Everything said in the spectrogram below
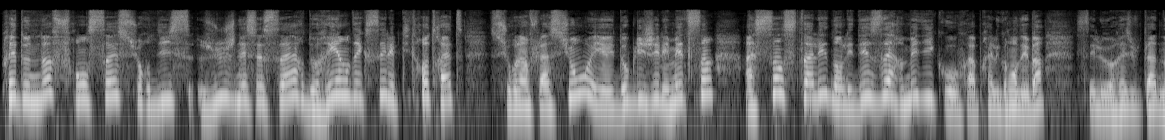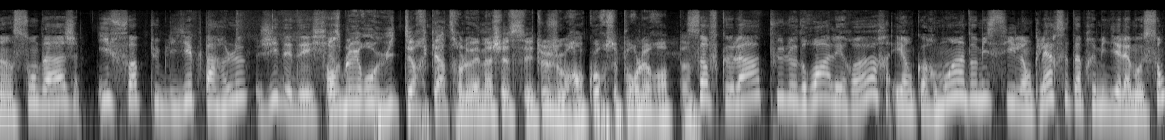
Près de 9 Français sur 10 jugent nécessaire de réindexer les petites retraites sur l'inflation et d'obliger les médecins à s'installer dans les déserts médicaux. Après le grand débat, c'est le résultat d'un sondage IFOP publié par le JDD. France Bleu Héros, 8h04, le MHSC, toujours en course pour l'Europe. Sauf que là, plus le droit à l'erreur et encore moins à domicile. En clair, cet après-midi à la Mosson,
